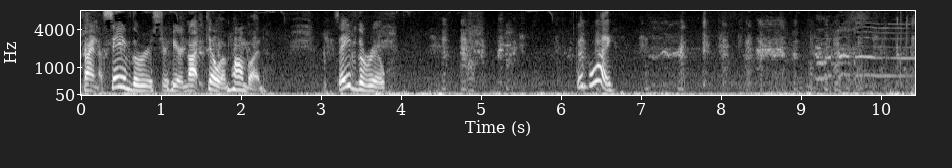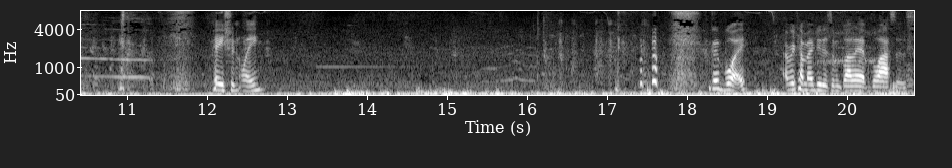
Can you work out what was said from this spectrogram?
Trying to save the rooster here, not kill him, huh, bud? Save the roo. Good boy. Patiently. Good boy. Every time I do this, I'm glad I have glasses.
